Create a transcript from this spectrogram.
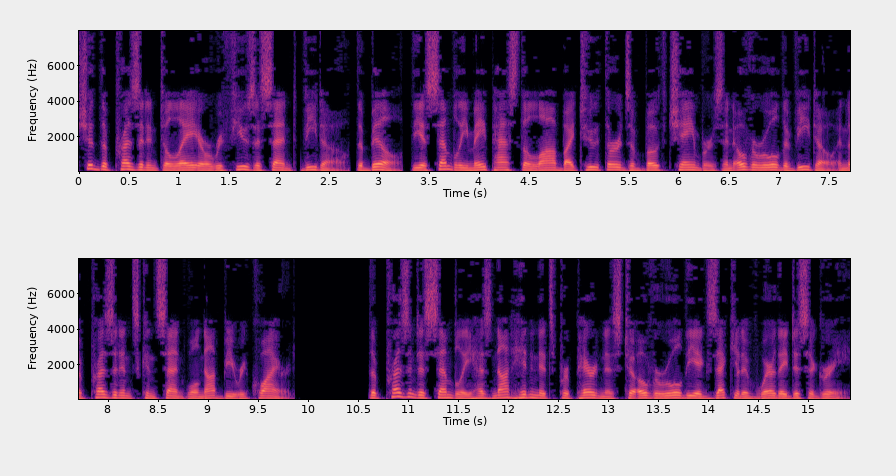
Should the President delay or refuse assent veto the bill, the Assembly may pass the law by two-thirds of both chambers and overrule the veto and the President's consent will not be required. The present Assembly has not hidden its preparedness to overrule the executive where they disagree.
